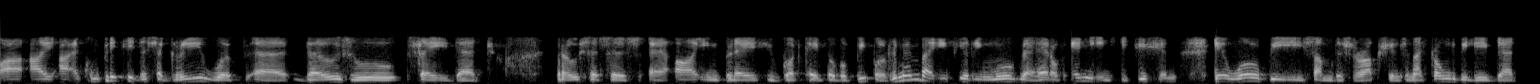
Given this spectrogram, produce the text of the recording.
I, I completely disagree with uh, those who say that processes uh, are in place, you've got capable people. Remember, if you remove the head of any institution, there will be some disruptions, and I strongly believe that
